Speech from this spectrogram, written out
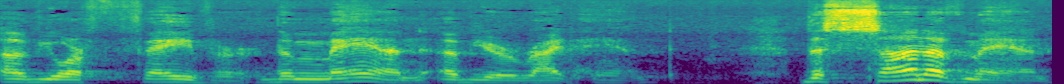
of your favor, the man of your right hand, the Son of Man,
